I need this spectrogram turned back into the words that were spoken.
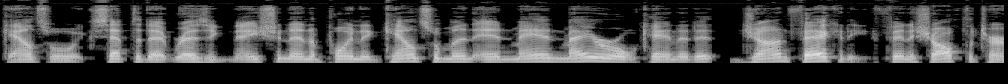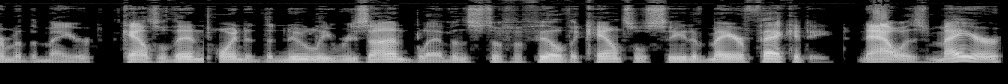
Council accepted that resignation and appointed councilman and man mayoral candidate John Feckety to finish off the term of the mayor. Council then appointed the newly resigned Blevins to fulfill the council seat of Mayor Feckety. Now, as mayor,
